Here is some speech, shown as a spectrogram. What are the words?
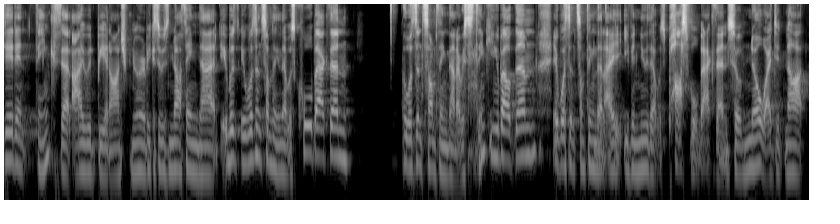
didn't think that I would be an entrepreneur because it was nothing that it was it wasn't something that was cool back then. It wasn't something that I was thinking about then. It wasn't something that I even knew that was possible back then. So no, I did not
